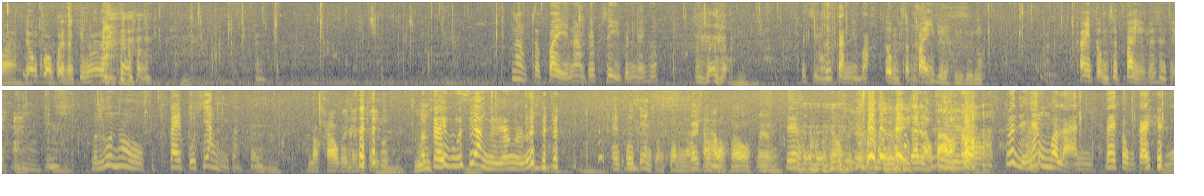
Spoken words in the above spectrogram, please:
ว่าย่องโคกไปสักกิน น้ำสไปร์น้ำเป๊ปซี่เป็นไรฮะเป็นสิคือกันนี่บ่ต้มสไปซ์เดี๋ยวเดี๋ยวเนาะไก่ต้มสไปซ์แล้วสันติบรรลุนเฮาไก่ปูเสี่ยงนี่กัน เราขาวไปในไปรุ่นเอาไก่ปูเสี่ยงนี่ยังบรรลุน ไอ้ปูเสี่ยงต้มๆแล้วใกล้ต้มขาวมะพร้าวเด้อได้แต่เหล่าขาวมันสิยังบ่ล่ะอันไก่ต้มไก่ โอ้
